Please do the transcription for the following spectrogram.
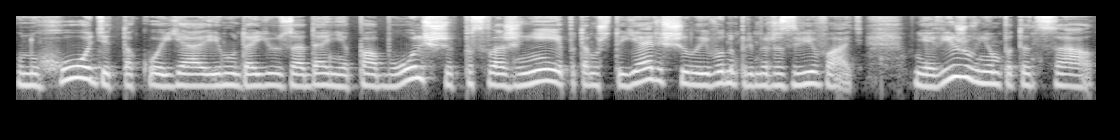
Он уходит такой, я ему даю задание побольше, посложнее, потому что я решила его, например, развивать. Я вижу в нем потенциал.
